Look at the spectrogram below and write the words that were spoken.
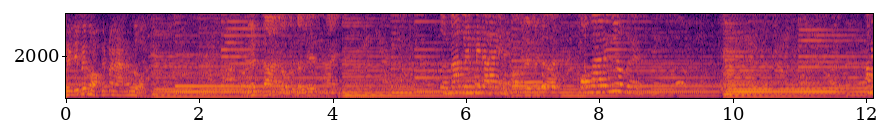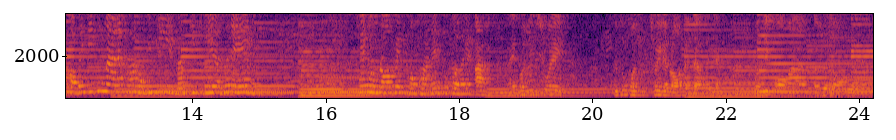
ลงนี้ไม่บอกขึ้นมาครับผมเราเล่นได้เราก็จะเล่นให้ส่วนมากเล่นไม่ได้เราเล่นไม่ได้ออกมาแล้วเงียบเลยเอาขอเพลงนี้ขึ้นมานะคะของพี่พี่มาสกิทีเรานั่นเองให้ทำร้องเป็นของขวัญให้ทุกคนแล้วกันอะให้คนที่ช่วยคือทุกคนช่วยกันร้องดังๆเลยกันคนที่ขอมาก็ช่วยร้องด้วย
